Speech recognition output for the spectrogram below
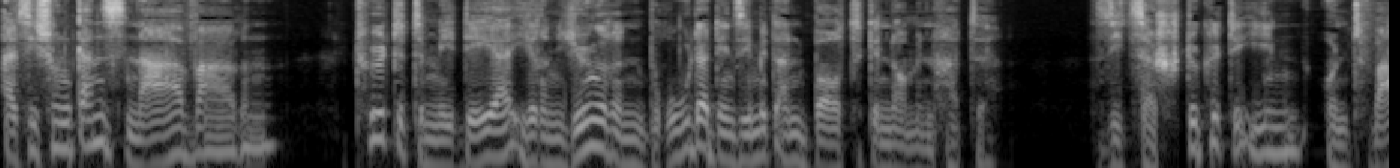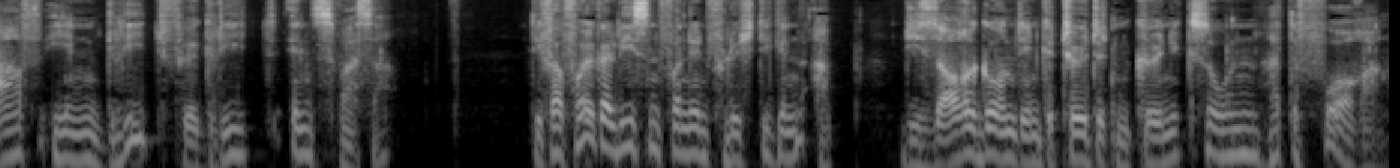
Als sie schon ganz nahe waren, tötete Medea ihren jüngeren Bruder, den sie mit an Bord genommen hatte. Sie zerstückelte ihn und warf ihn Glied für Glied ins Wasser. Die Verfolger ließen von den Flüchtigen ab. Die Sorge um den getöteten Königssohn hatte Vorrang.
